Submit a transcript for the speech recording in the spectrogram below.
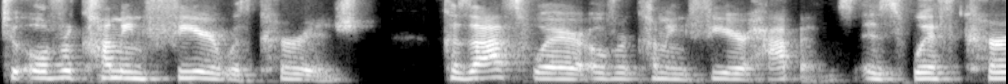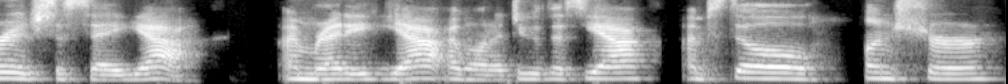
to overcoming fear with courage. Because that's where overcoming fear happens, is with courage to say, yeah, I'm ready. Yeah, I want to do this. Yeah, I'm still unsure,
